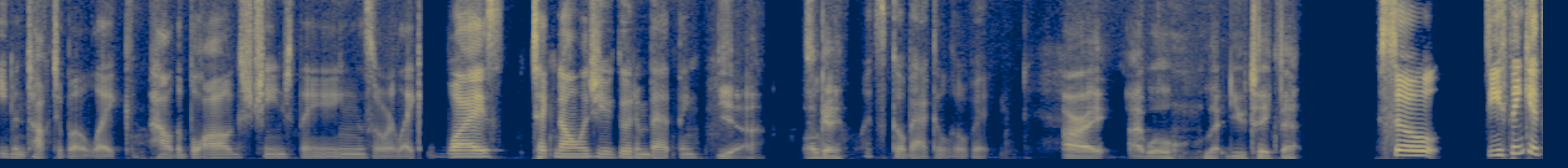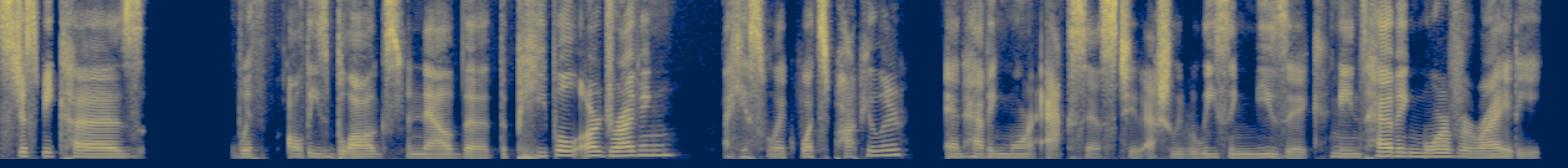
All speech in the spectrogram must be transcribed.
even talked about like how the blogs change things or like why is technology a good and bad thing. Yeah. So Okay. Let's go back a little bit. All right. I will let you take that. So, do you think it's just because with all these blogs and now the the people are driving, I guess like what's popular and having more access to actually releasing music means having more variety.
